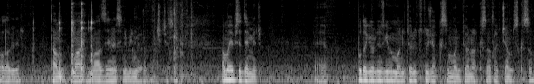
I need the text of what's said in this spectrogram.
olabilir. Tam ma- malzemesini bilmiyorum açıkçası. Ama hepsi demir. Ee, bu da gördüğünüz gibi monitörü tutacak kısım. Monitörün arkasına takacağımız kısım.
